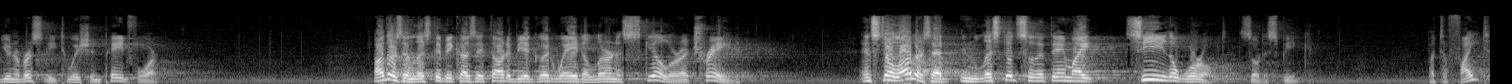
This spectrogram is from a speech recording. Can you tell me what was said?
university tuition paid for. Others enlisted because they thought it'd be a good way to learn a skill or a trade. And still others had enlisted so that they might see the world, so to speak. But to fight?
